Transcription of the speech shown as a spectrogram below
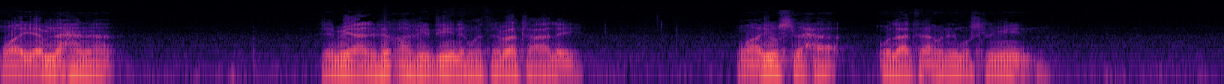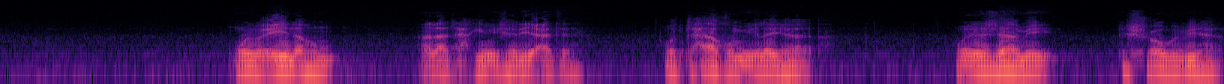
وأن يمنحنا جميعا الفقه في دينه والثبات عليه. وأن يصلح ولاة أمر المسلمين ويعينهم على تحكيم شريعته والتحاكم إليها وإلزام الشعوب بها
